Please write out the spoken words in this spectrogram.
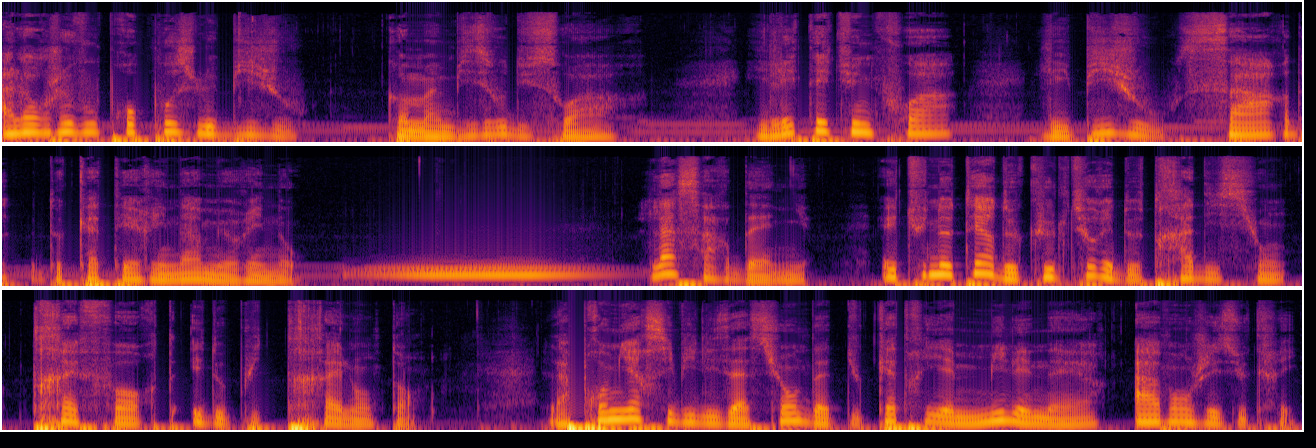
Alors je vous propose le bijou, comme un bisou du soir. Il était une fois les bijoux sardes de Caterina Murino. La Sardaigne est une terre de culture et de tradition très forte et depuis très longtemps. La première civilisation date du quatrième millénaire avant Jésus-Christ.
